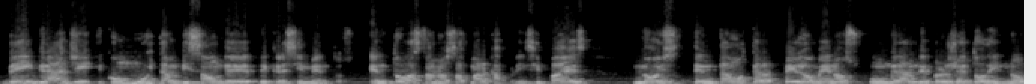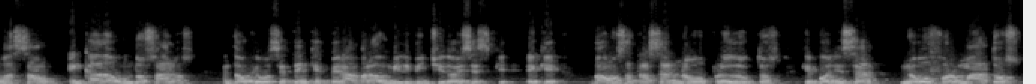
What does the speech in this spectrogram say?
bien grande y con mucha ambición de, de crecimientos. En todas nuestras marcas principales, nós tentamos ter pelo menos um grande projeto de inovação em cada um dos anos. Então, o que você tem que esperar para 2022 é que, é que vamos a trazer novos produtos que podem ser novos formatos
